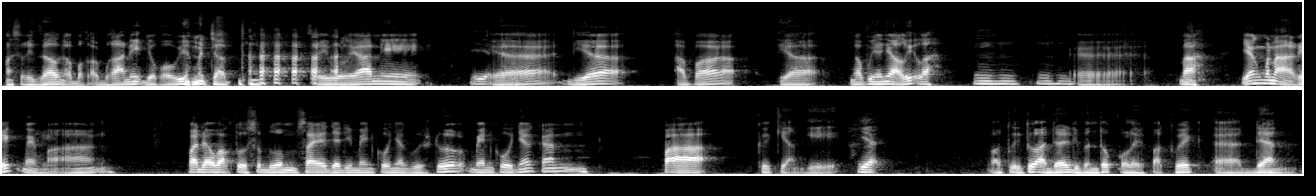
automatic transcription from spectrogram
Mas Rizal nggak bakal berani Jokowi mecat Sri Mulyani. Iya. Ya, dia apa ya nggak punya nyali lah. Mhm, mhm. Eh, nah, yang menarik memang pada waktu sebelum saya jadi Menko-nya Gus Dur, Menko-nya kan Pak Kwek Kian Gi. Iya. Waktu itu ada dibentuk oleh Pak Kwek eh, dan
